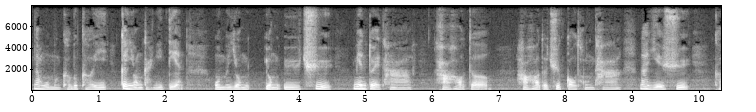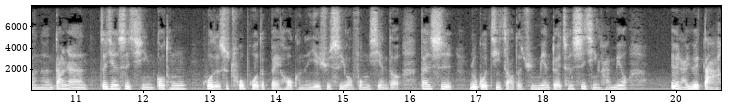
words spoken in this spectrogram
那我们可不可以更勇敢一点？我们勇勇于去面对它，好好的、好好的去沟通它。那也许可能，当然这件事情沟通。或者是戳破的背后，可能也许是有风险的。但是如果及早的去面对，趁事情还没有越来越大，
